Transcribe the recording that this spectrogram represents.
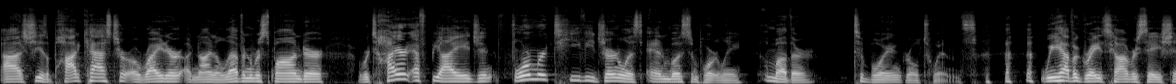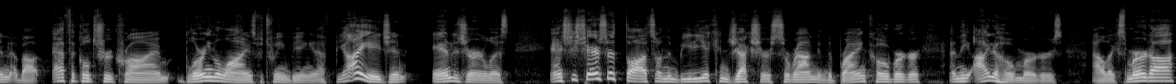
Uh, she is a podcaster, a writer, a 9 11 responder, a retired FBI agent, former TV journalist, and most importantly, a mother to boy and girl twins. we have a great conversation about ethical true crime, blurring the lines between being an FBI agent and a journalist, and she shares her thoughts on the media conjecture surrounding the Bryan Kohberger and the Idaho murders, Alex Murdaugh,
